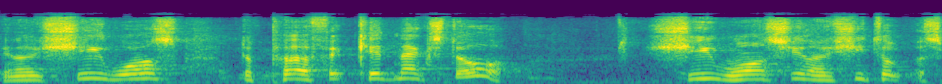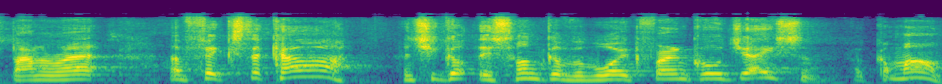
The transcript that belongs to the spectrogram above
You know, she was the perfect kid next door. She was, you know, she took the spanner out and fixed the car. And she got this hunk of a boyfriend called Jason. Oh, come on.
